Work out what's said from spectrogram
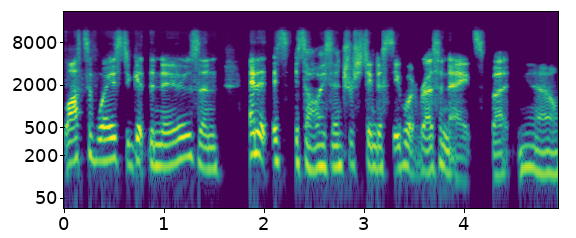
lots of ways to get the news and and it, it's it's always interesting to see what resonates. But you know,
